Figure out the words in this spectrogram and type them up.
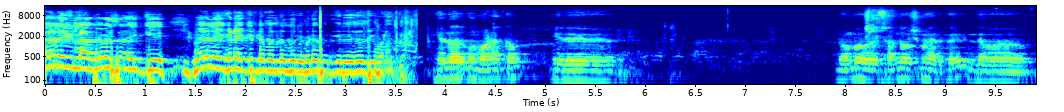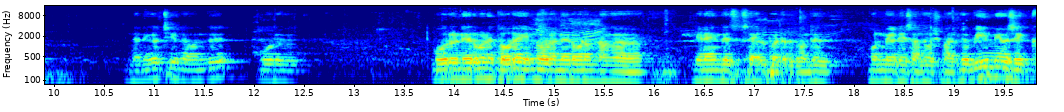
வேலையில்லா விவசாயிக்கு வேலை கிடைக்கட்டும் என்று கூறி விடைபெறுகிறேன். நன்றி வணக்கம். எல்லோருக்கும் வணக்கம். இது ரொம்ப சந்தோஷமா இருக்கு. இந்த இந்த நிகழ்ச்சியில வந்து ஒரு ஒரு நிறுவனத்தோட இன்னொரு நிறுவனம் நாங்கள் இணைந்து செயல்படுறது வந்து உண்மையிலேயே சந்தோஷமா இருக்கு. வி மியூசிக்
